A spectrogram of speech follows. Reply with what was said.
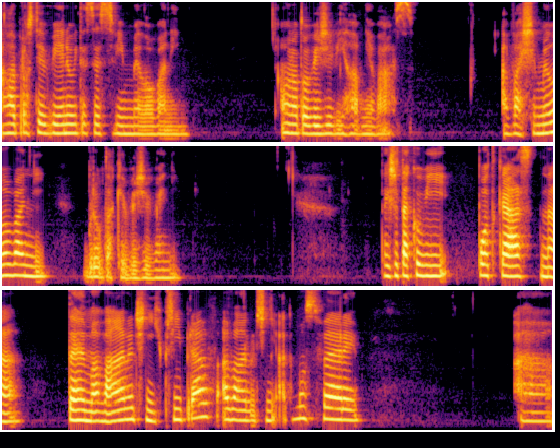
ale prostě věnujte se svým milovaným. Ono to vyživí hlavně vás. A vaše milovaní budou taky vyživení. Takže takový podcast na téma vánočních příprav a vánoční atmosféry. A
